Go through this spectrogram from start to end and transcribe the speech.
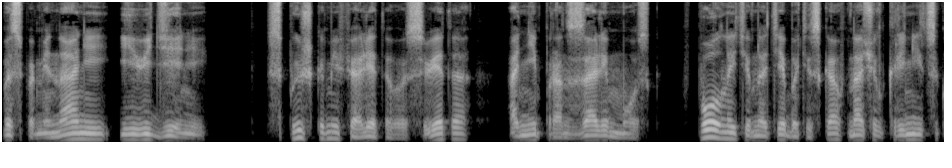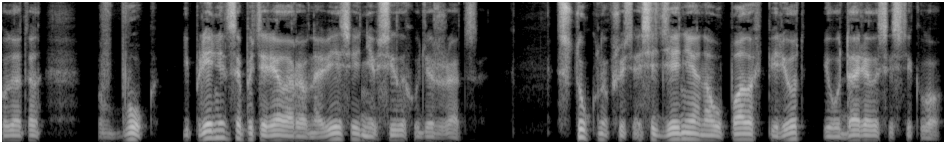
воспоминаний и видений. Вспышками фиолетового света они пронзали мозг. Полной темноте батискаф начал крениться куда-то в бок, и пленница потеряла равновесие, не в силах удержаться. Стукнувшись о сиденье, она упала вперед и ударилась о стекло.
